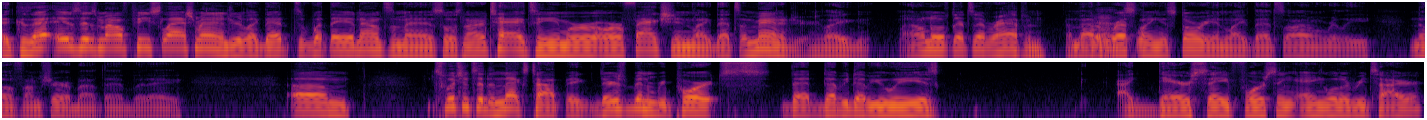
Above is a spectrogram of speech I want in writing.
because that is his mouthpiece slash manager. Like that's what they announce him as. So it's not a tag team or or a faction. Like that's a manager. Like I don't know if that's ever happened. I'm not Yeah. a wrestling historian like that, so I don't really know if I'm sure about that. But hey, um, switching to the next topic, there's been reports that WWE is, I dare say, forcing Angle to retire.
